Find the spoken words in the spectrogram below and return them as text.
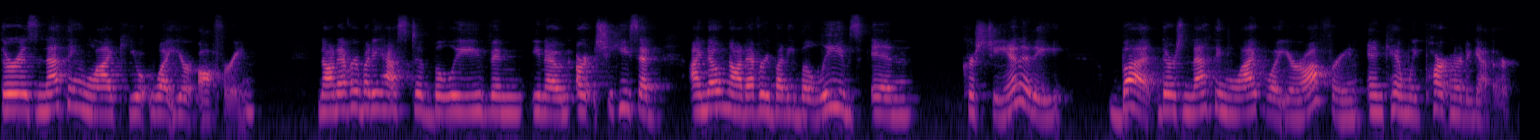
There is nothing like you, what you're offering. Not everybody has to believe in, you know, or she, he said, I know not everybody believes in Christianity, but there's nothing like what you're offering. And can we partner together?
